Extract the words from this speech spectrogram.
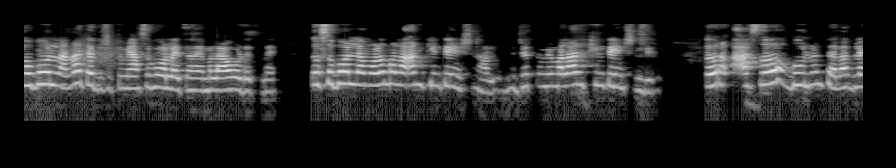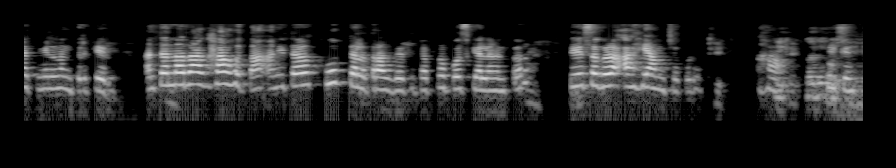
तो बोलला ना त्या दिवशी तुम्ही असं बोलायचं नाही मला आवडत नाही. तसं बोलल्यामुळे मला आणखीन टेन्शन आलं. म्हणजे तुम्ही मला आणखीन टेन्शन दिलं. तर असं बोलून त्याला ब्लॅकमेल नंतर केलं. आणि त्यांना राग हा होता आणि त्या खूप त्याला त्रास देत होत्या प्रपोज केल्यानंतर. ते सगळं आहे आमच्याकडे. हा. ठीक आहे.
